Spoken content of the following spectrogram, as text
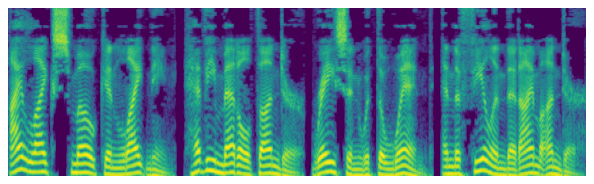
I like smoke and lightning, heavy metal thunder, racin' with the wind, and the feelin' that I'm under.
